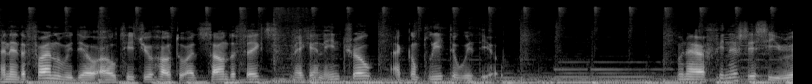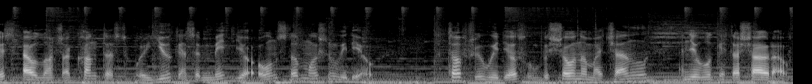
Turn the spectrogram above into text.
And in the final video, I will teach you how to add sound effects, make an intro and complete the video. When I have finished this series, I will launch a contest where you can submit your own stop motion video The top 3 videos will be shown on my channel and you will get a shout out.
